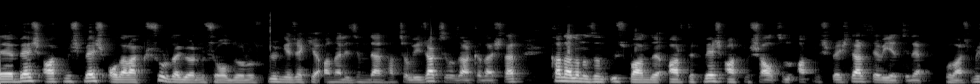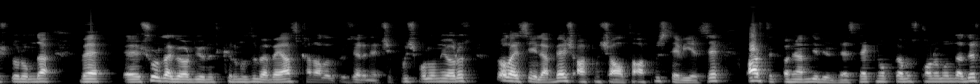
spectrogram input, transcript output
5.65 ee, olarak şurada görmüş olduğunuz dün geceki analizimden hatırlayacaksınız arkadaşlar. Kanalımızın üst bandı artık 5.66-65'ler seviyesine ulaşmış durumda ve e, şurada gördüğünüz kırmızı ve beyaz kanalın üzerine çıkmış bulunuyoruz. Dolayısıyla 5.66-60 seviyesi artık önemli bir destek noktamız konumundadır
